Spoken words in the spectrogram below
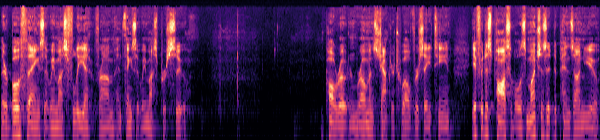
there are both things that we must flee from and things that we must pursue. Paul wrote in Romans chapter 12, verse 18 If it is possible, as much as it depends on you,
